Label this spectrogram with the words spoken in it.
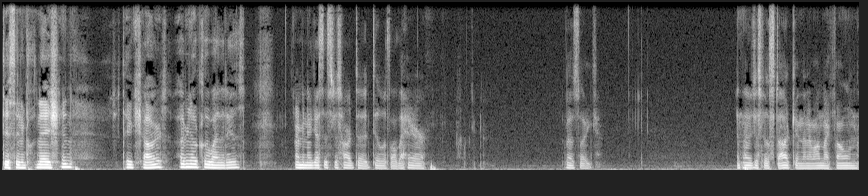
disinclination to take showers. I have no clue why that is. I mean, I guess it's just hard to deal with all the hair. But it's like. And then I just feel stuck, and then I'm on my phone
